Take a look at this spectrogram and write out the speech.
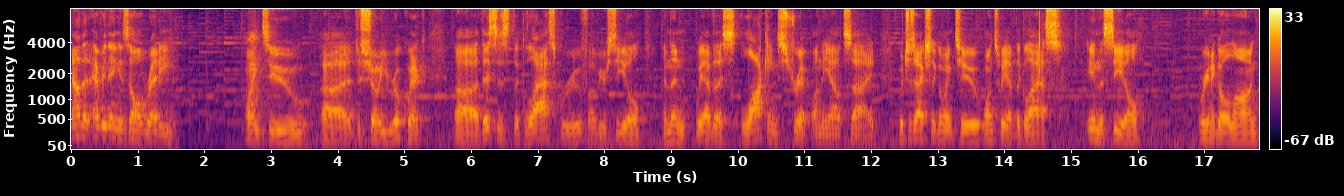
Now that everything is all ready, I'm going to uh, just show you real quick. Uh, this is the glass groove of your seal, and then we have this locking strip on the outside, which is actually going to, once we have the glass in the seal, we're gonna go along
